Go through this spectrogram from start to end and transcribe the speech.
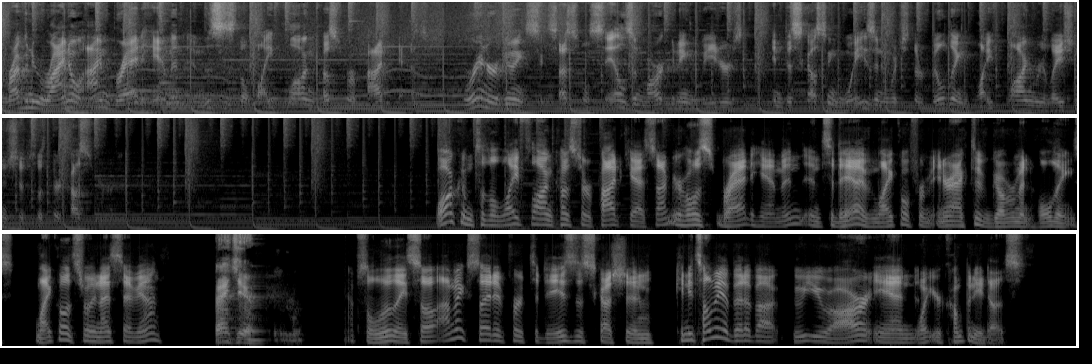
From Revenue Rhino, I'm Brad Hammond, and this is the Lifelong Customer Podcast. We're interviewing successful sales and marketing leaders and discussing ways in which they're building lifelong relationships with their customers. Welcome to the Lifelong Customer Podcast. I'm your host, Brad Hammond, and today I have Michael from Interactive Government Holdings. Michael, it's really nice to have you on. Thank you. Absolutely. So I'm excited for today's discussion. Can you tell me a bit about who you are and what your company does?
